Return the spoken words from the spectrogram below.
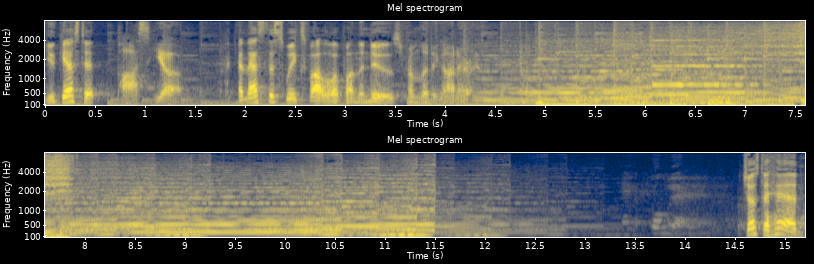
You guessed it, Poss Yum. And that's this week's follow up on the news from Living on Earth. Just ahead,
